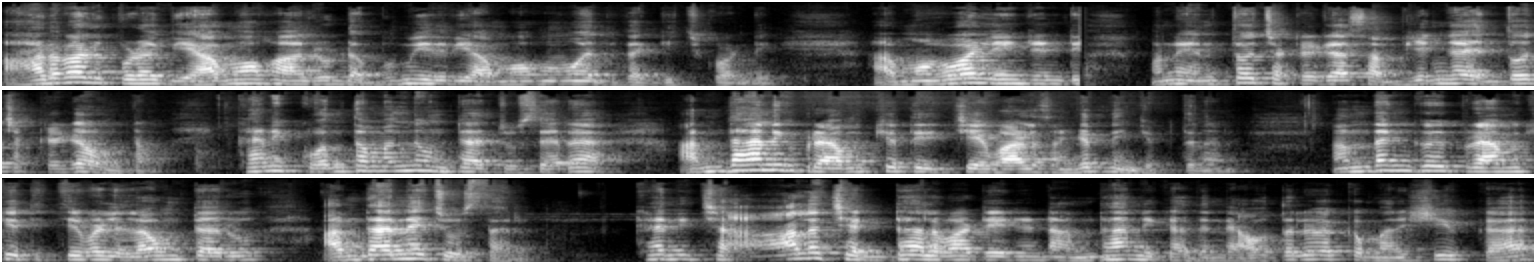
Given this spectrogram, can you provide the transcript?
ఆడవాళ్ళు కూడా వ్యామోహాలు డబ్బు మీద వ్యామోహము అది తగ్గించుకోండి. ఆ మగవాళ్ళు ఏంటంటే మనం ఎంతో చక్కగా సభ్యంగా ఎంతో చక్కగా ఉంటాం. కానీ కొంతమంది ఉంటారు చూసారా? అందానికి ప్రాముఖ్యత ఇచ్చే వాళ్ళ సంగతి నేను చెప్తున్నాను. అందంకి ప్రాముఖ్యత ఇచ్చే వాళ్ళు ఎలా ఉంటారు? అందాన్నే చూస్తారు. కానీ చాలా చెడ్డ అలవాటు ఏంటంటే అందాన్ని కాదండి. అవతల యొక్క మనిషి యొక్క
